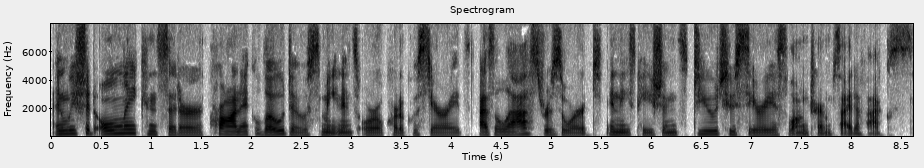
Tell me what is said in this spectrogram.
And we should only consider chronic low dose maintenance oral corticosteroids as a last resort in these patients due to serious long term side effects.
